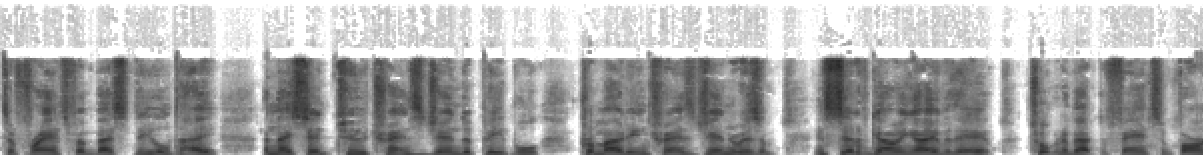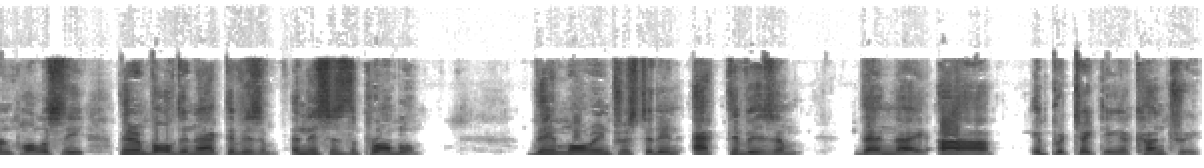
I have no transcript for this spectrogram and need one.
to France for Bastille Day, and they sent two transgender people promoting transgenderism. Instead of going over there talking about defence and foreign policy, they're involved in activism, and this is the problem. They're more interested in activism than they are in protecting a country.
